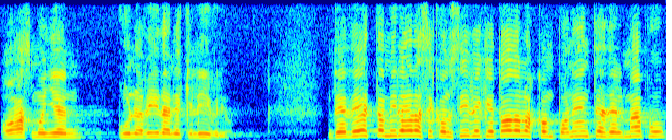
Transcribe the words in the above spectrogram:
o As Moñén, una vida en equilibrio. Desde esta mirada se concibe que todos los componentes del MAPU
